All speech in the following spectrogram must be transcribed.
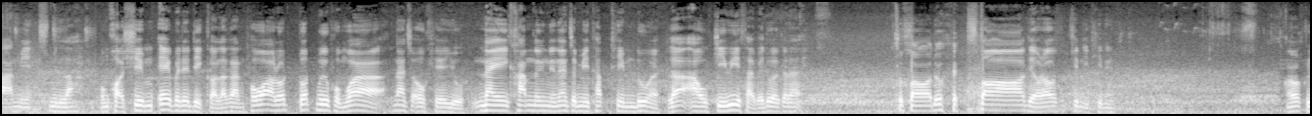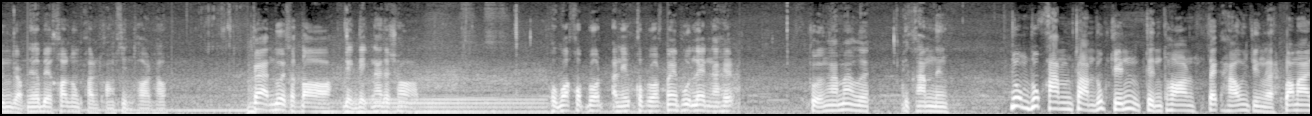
ร้านมีบิสมิลลาห์ผมขอชิมเอกเบเดดิกก่อนแล้วกัน เพราะว่ารสรสมือผมว่าน่าจะโอเคอยู่ ในคำหนึ่งเนี่ยน่าจะมีทับทิมด้วย แล้วเอากีวีใส่ไปด้วยก็ได้สตอด้วยสตอเดี๋ยวเรากินอีกทีหนึงแล้วก็กินกับเนื้อเบคอนลงควันของสินทรเขาแกล้มด้วยสตอเด็กๆ น่าจะชอบ ผมว่าครบรสอันนี้ครบรสไม่พูดเล่นนะเฮ้ยสวยงามมากเลยอีกคำหนึ่ง นุ่มทุกคำสามทุกชิ้นสินทรสเต็กเฮาส์จริงๆเลย ประมาณ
